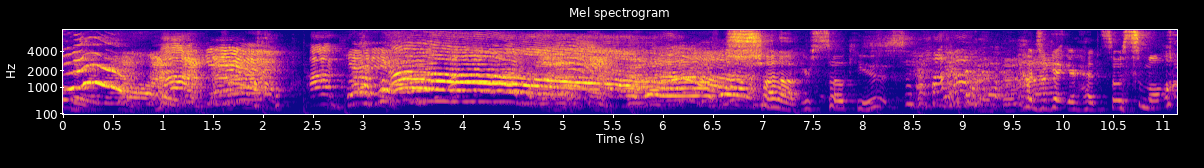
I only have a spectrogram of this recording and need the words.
I get it. I get it. Shut up, you're so cute. How'd you get your head so small? Do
